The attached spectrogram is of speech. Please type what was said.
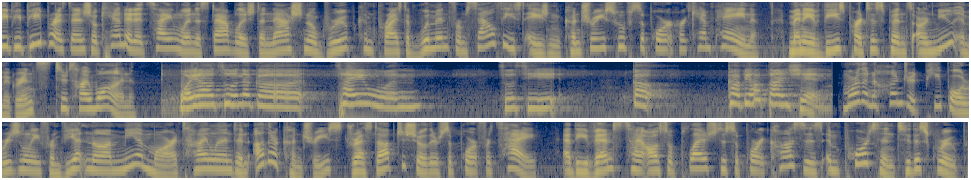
DPP presidential candidate Tsai Ing-wen established a national group comprised of women from Southeast Asian countries who support her campaign. Many of these participants are new immigrants to Taiwan. 我要祝那个蔡英文主席告告票当选。 More than 100 people originally from Vietnam, Myanmar, Thailand, and other countries dressed up to show their support for Tsai. At the event, Tsai also pledged to support causes important to this group.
